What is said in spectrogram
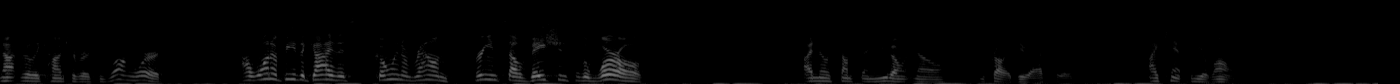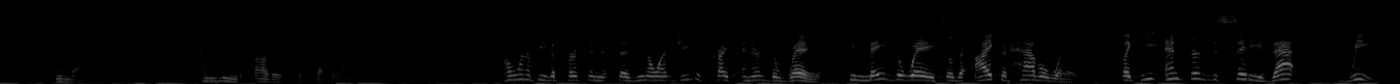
not really controversy, wrong word. I want to be the guy that's going around bringing salvation to the world. I know something you don't know. You probably do, actually. I can't be alone in that. I need others to step alongside. I want to be the person that says, you know what? Jesus Christ entered the way. He made the way so that I could have a way. Like he entered the city that week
